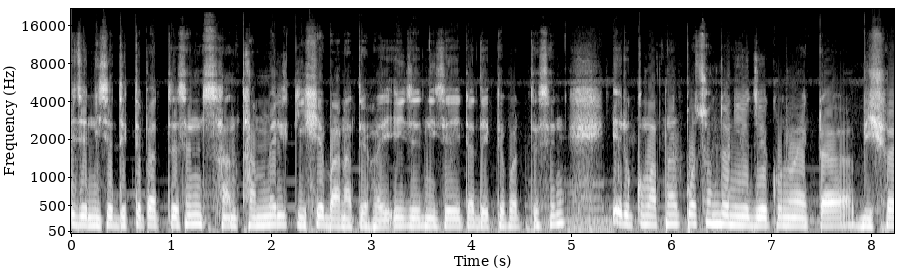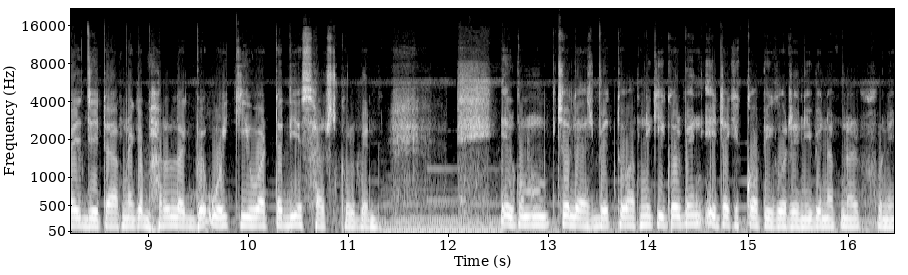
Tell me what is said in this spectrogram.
এই যে নিচে দেখতে পাচ্তেছেন থাম্বনেল কিসে বানাতে হয়? এই যে নিচে এটা দেখতে পাচ্তেছেন, এরকম আপনার পছন্দ নিয়ে যে কোনো একটা বিষয় যেটা আপনাকে ভালো লাগবে, ওই কিওয়ার্ডটা দিয়ে সার্চ করবেন। এরকম চলে আসবে। তো আপনি কি করবেন? এটাকে কপি করে নেবেন আপনার ফোনে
